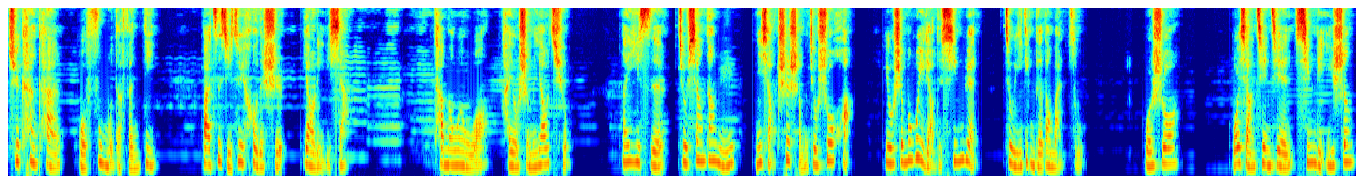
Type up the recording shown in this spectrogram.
去看看我父母的坟地，把自己最后的事料理一下。他们问我还有什么要求，那意思就相当于你想吃什么就说话，有什么未了的心愿就一定得到满足。我说我想见见心理医生，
